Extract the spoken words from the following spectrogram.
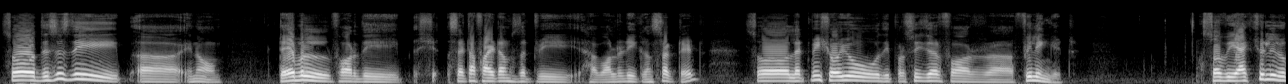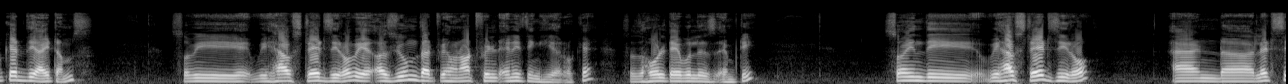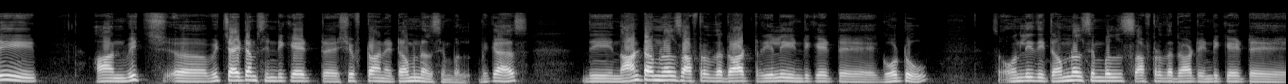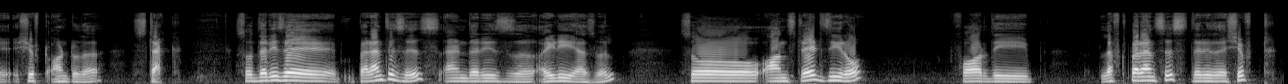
So, this is the uh, you know table for the set of items that we have already constructed. So, let me show you the procedure for uh, filling it. So, we actually look at the items. So, we, we have state 0 we assume that we have not filled anything here. Okay. So, the whole table is empty. So, in the we have state 0 and uh, let us see on which uh, which items indicate shift on a terminal symbol because the non terminals after the dot really indicate a go to. So, only the terminal symbols after the dot indicate a shift onto the stack. So, there is a parenthesis and there is uh, ID as well. So, on state 0 for the left parenthesis there is a shift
